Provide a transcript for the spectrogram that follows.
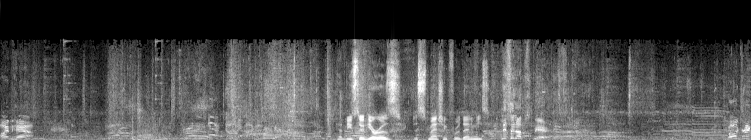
I'm here! Yeah, these two heroes just smashing through the enemies. Listen up, Spear! Godric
